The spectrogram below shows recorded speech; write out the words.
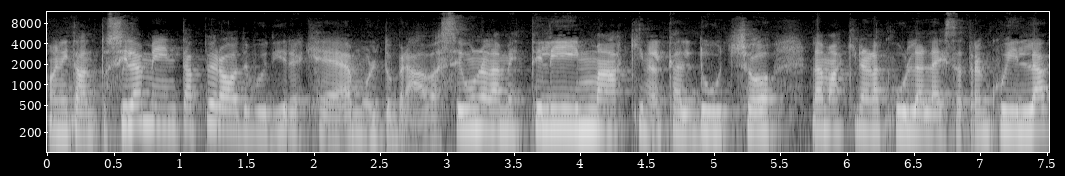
ogni tanto si lamenta però devo dire che è molto brava. Se uno la mette lì in macchina al calduccio la macchina la culla lei sta tranquilla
